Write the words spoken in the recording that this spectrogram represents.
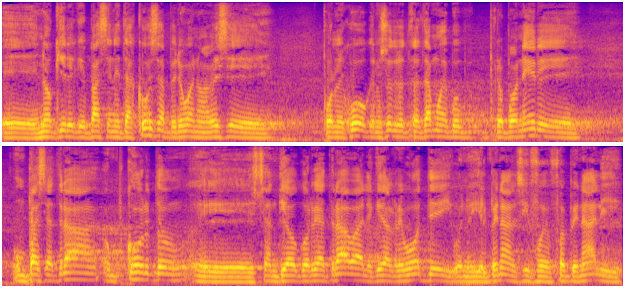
eh, no quiere que pasen estas cosas, pero bueno, a veces por el juego que nosotros tratamos de proponer, eh, un pase atrás, un corto, Santiago Correa traba, le queda el rebote y bueno, y el penal, sí fue, fue penal y,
